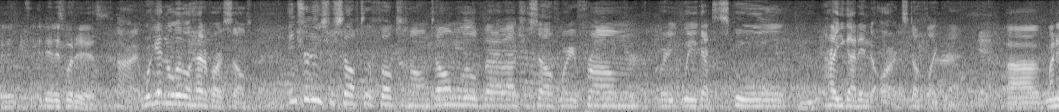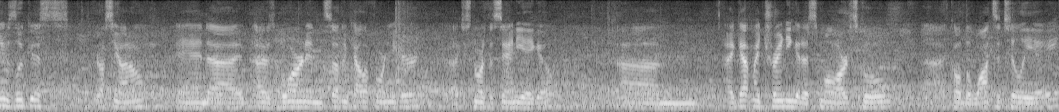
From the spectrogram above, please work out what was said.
it, it is what it is. All right, we're getting a little ahead of ourselves. Introduce yourself to the folks at home. Tell them a little bit about yourself, where you're from, where you, where you got to school, how you got into art, stuff like that. Uh, my name is Lucas Graciano, and uh, I was born in Southern California here, uh, just north of San Diego. Um, I got my training at a small art school uh, called the Watts Atelier,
